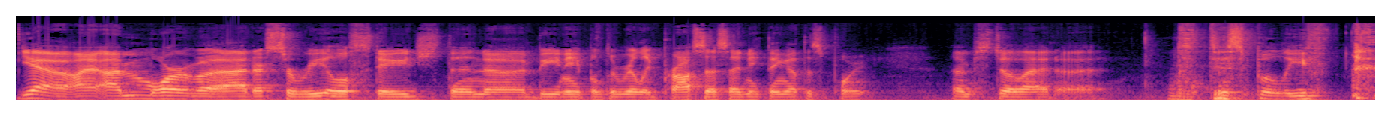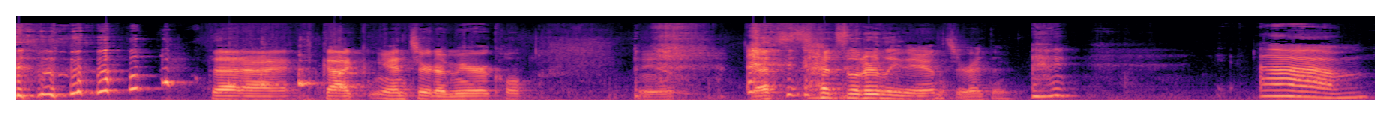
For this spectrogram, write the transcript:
yeah, I, I'm more of a, at a surreal stage than uh, being able to really process anything at this point. I'm still at uh, disbelief that I got answered a miracle. Yeah, that's that's literally the answer right there. Um,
